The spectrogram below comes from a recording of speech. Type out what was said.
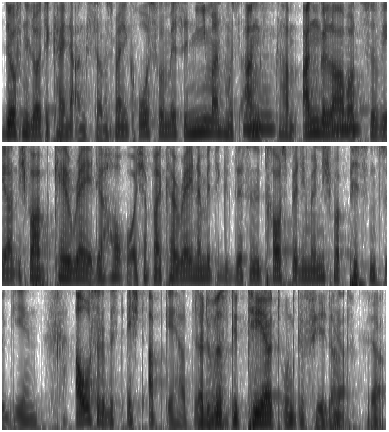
dürfen die Leute keine Angst haben. Das ist meine große Vermisse. Niemand muss Mhm. Angst haben, angelabert zu werden. Ich war Kay Ray, der Horror. Ich habe mal Kay Ray in der Mitte gesessen und du traust bei dem ja nicht mal pissen zu gehen. Außer du bist echt abgehärtet. Ja, du wirst geteert und gefedert. Ja.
